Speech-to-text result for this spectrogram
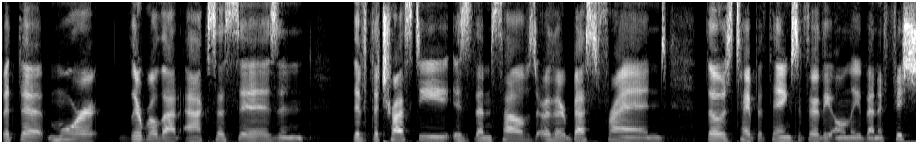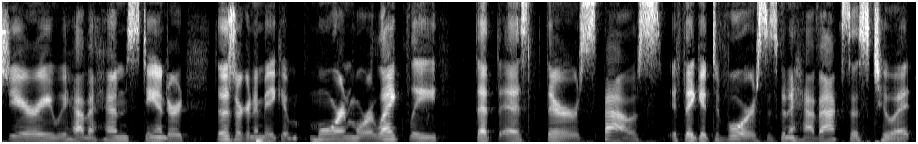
but the more liberal that access is and if the trustee is themselves or their best friend, those type of things. If they're the only beneficiary, we have a HEM standard. Those are going to make it more and more likely that their spouse, if they get divorced, is going to have access to it.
